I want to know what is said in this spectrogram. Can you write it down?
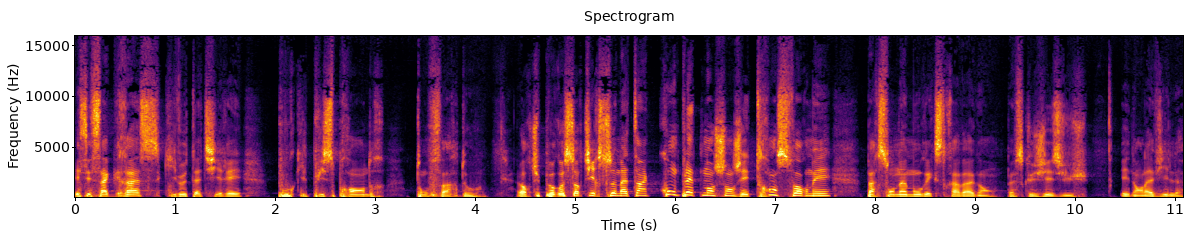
Et c'est sa grâce qui veut t'attirer pour qu'il puisse prendre ton fardeau. Alors tu peux ressortir ce matin complètement changé, transformé par son amour extravagant, parce que Jésus est dans la ville.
